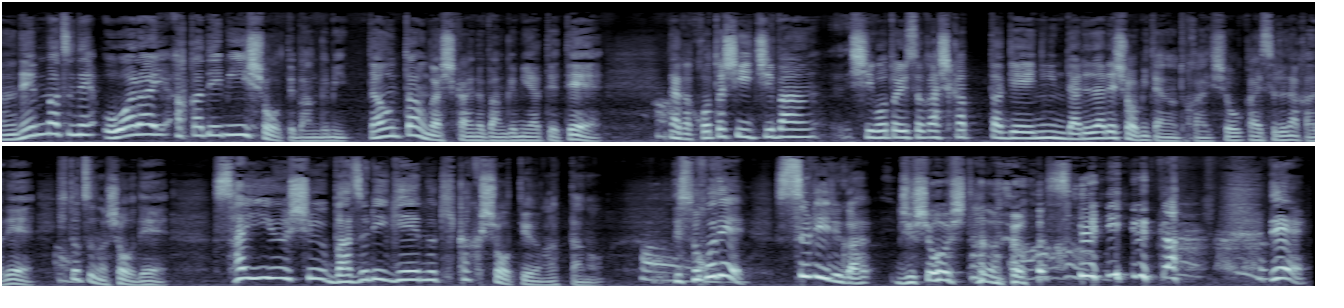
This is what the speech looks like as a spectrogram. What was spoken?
あの、年末ね、お笑いアカデミー賞って番組、ダウンタウンが司会の番組やってて、なんか今年一番仕事忙しかった芸人誰々賞みたいなのとか紹介する中で、一つの賞で最優秀バズりゲーム企画賞っていうのがあったの。で、そこでスリルが受賞したのよ。スリルが。で、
